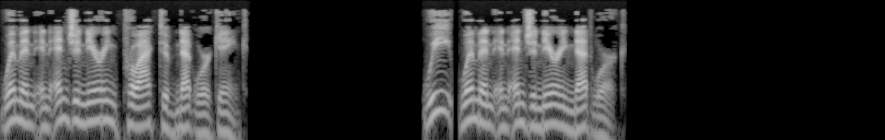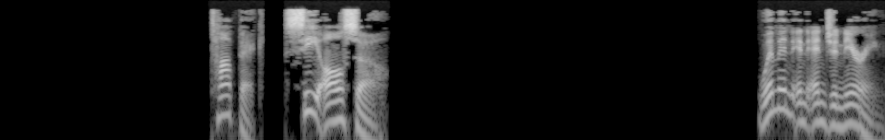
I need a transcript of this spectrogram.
Women in Engineering Proactive Network Inc. WE, Women in Engineering Network. See also. Women in Engineering.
